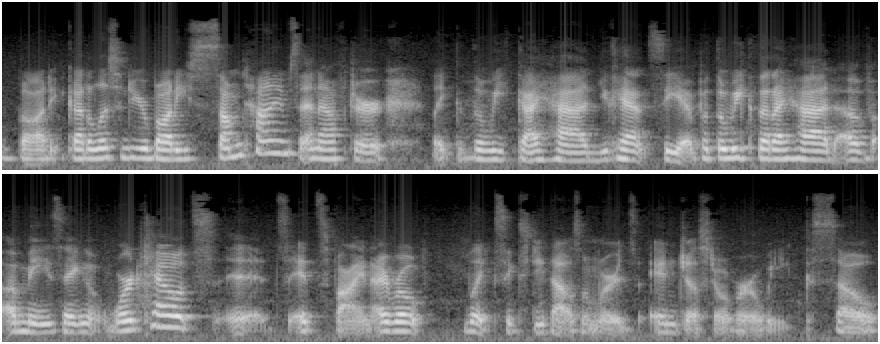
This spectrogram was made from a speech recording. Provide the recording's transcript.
body gotta listen to your body sometimes and after like the week I had you can't see it but the week that I had of amazing word counts it's it's fine. I wrote like 60,000 words in just over a week so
